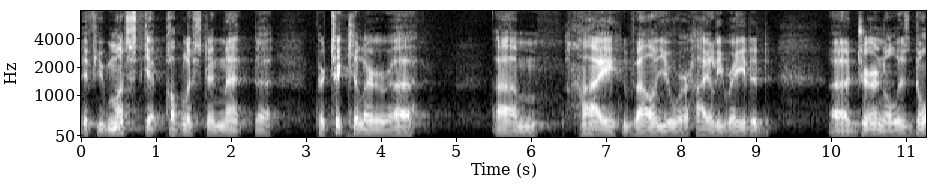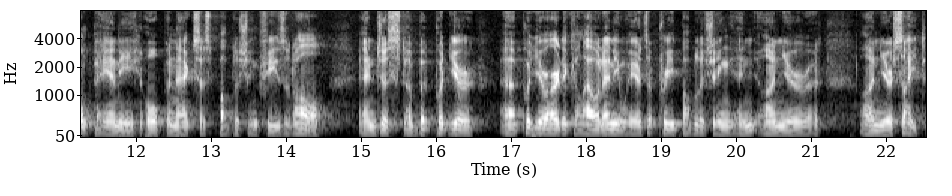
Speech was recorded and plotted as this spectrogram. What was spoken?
if you must get published in that uh, particular uh, um, high value or highly rated uh, journal is don't pay any open access publishing fees at all. And just uh, but put your uh, put your article out anyway as a pre-publishing on your uh, on your site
